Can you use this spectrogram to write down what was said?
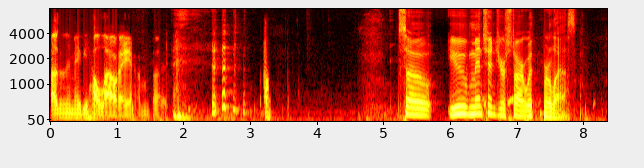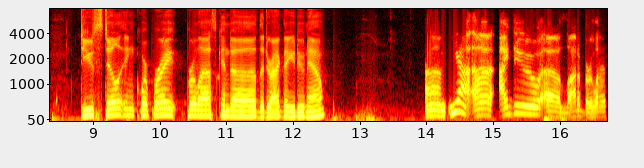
other than maybe how loud I am. But So you mentioned your start with burlesque. Do you still incorporate burlesque into the drag that you do now? Um, yeah, uh, I do a lot of burlesque.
